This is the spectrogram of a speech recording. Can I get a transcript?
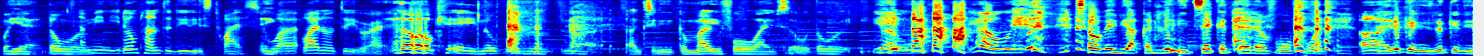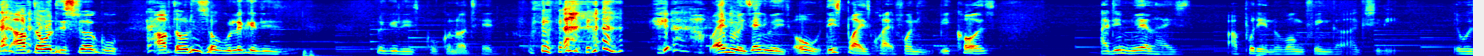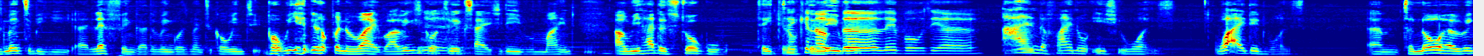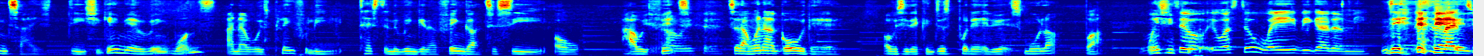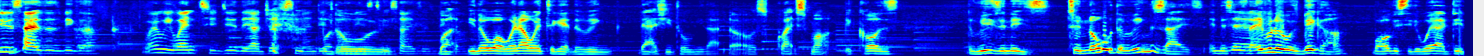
But yeah, don't worry. I mean, you don't plan to do this twice. So Hey. why, why not do it right? okay, no problem. no, actually, you can marry four wives, so don't worry. Yeah, yeah, we. so maybe I can maybe second, third, and fourth one. Ah, look at this, look at this. After all the struggle, after all the struggle, look at this. Look at this coconut head. well, anyways, anyways, oh, this part is quite funny because I didn't realize I put in the wrong finger actually. It was meant to be a left finger, the ring was meant to go into, but we ended up on the right. But I think she got too excited, she didn't even mind. And we had a struggle taking, Taking off the label. the labels, yeah. And the final issue was what I did was um, to know her ring size. The, she gave me a ring once, and I was playfully testing the ring in her finger to see oh how it How fits, fit. so that when I go there, obviously they can just put it a little bit smaller. But It when she still, it was still way bigger than me. This is like two sizes bigger. When we went to do the adjustment, they But told me it's two sizes bigger. But you know what? When I went to get the ring, they actually told me that. I was quite smart because the reason is to know the ring size in the sense that even though it was bigger, but obviously the way I did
